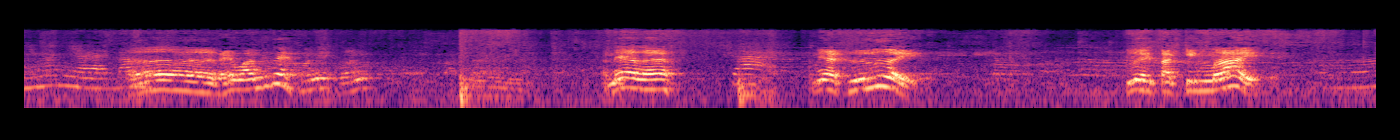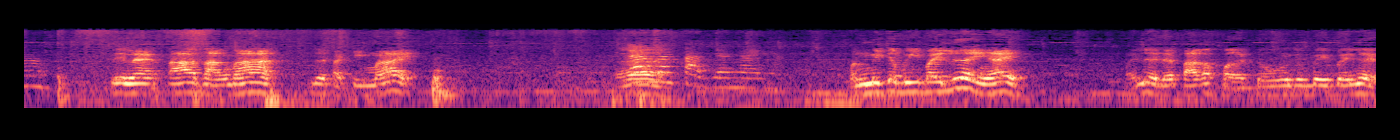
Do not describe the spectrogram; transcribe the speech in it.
นี้มันมีอะไรบ้างเออ ไหนวันนี้สิวันนี้วันนี้อันเนี้ยเลยใช่เนี่ยคือเลื่อย เลื่อยตัดกิ่งไม้อ๋อนี่แหละตาสั่งมา เลื่อยตัดกิ่งไม้เอแล้วอมันตัดยังไงเนี่ยมันมีจะมีใบเลื่อยไง ใบเลื่อยเดี๋ยวตาก็เปิดดูจะมีใบเลื่อย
